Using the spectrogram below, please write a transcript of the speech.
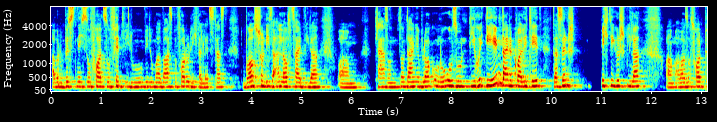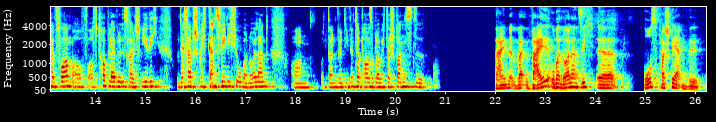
aber du bist nicht sofort so fit, wie du, wie du mal warst, bevor du dich verletzt hast. Du brauchst schon diese Anlaufzeit wieder. Ähm, klar, so ein, so ein Daniel Block ohne Osun, die, die heben deine Qualität. Das sind wichtige Spieler, ähm, aber sofort performen auf, auf Top-Level ist halt schwierig und deshalb spricht ganz wenig für Oberneuland. Ähm, und dann wird die Winterpause, glaube ich, das Spannendste. Sein, weil Oberneuland sich äh, groß verstärken will.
